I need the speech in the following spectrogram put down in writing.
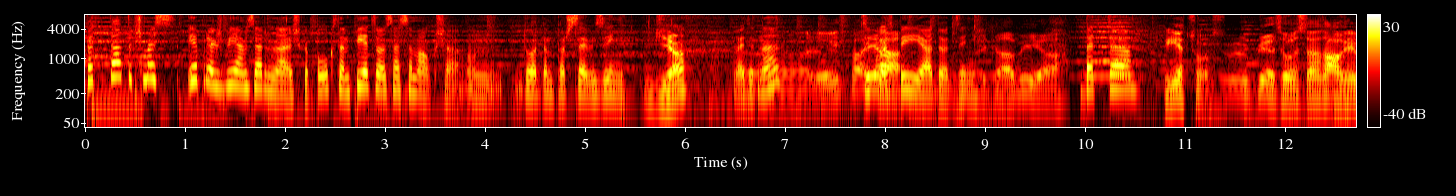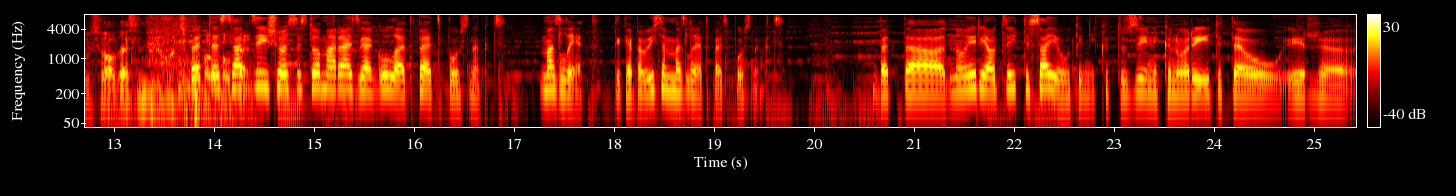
Bet tā taču mēs iepriekš bijām sarunājuši, ka pulksten piecos esam augšā un dodam par sevi ziņu. Jā. Ja? Vai tad ne? Nu, vispār, Cikos bija jādod ziņa? Tā bija. Jā. Bet, uh, piecos. Piecos, tā gribas vēl desmit minūtes. Bet es atzīšos, es tomēr aizgāju gulēt pēc pusnakts. Mazliet, tikai pavisam mazliet pēc pusnakts. Bet uh, nu, ir jau cita sajūtiņa, ka tu zini, ka no rīta tev ir uh,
